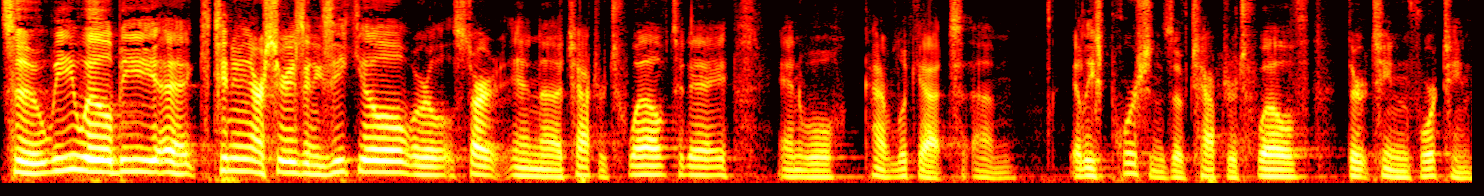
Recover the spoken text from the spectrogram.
So we will be uh, continuing our series in Ezekiel. We'll start in uh, chapter 12 today, and we'll kind of look at um, at least portions of chapter 12, 13, and 14.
